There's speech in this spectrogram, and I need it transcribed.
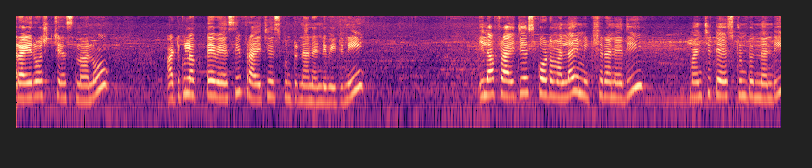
డ్రై రోస్ట్ చేస్తున్నాను. అటుకులు ఒకటే వేసి ఫ్రై చేసుకుంటున్నానండి వీటిని. ఇలా ఫ్రై చేసుకోవడం వల్ల ఈ మిక్చర్ అనేది మంచి టేస్ట్ ఉంటుందండి.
